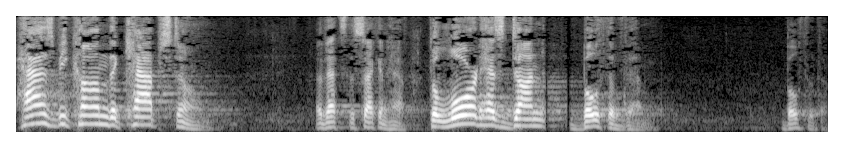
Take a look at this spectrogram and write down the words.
has become the capstone. Uh, that's the second half. The Lord has done both of them. Both of them.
